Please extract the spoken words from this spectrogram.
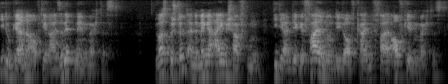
die du gerne auf die Reise mitnehmen möchtest. Du hast bestimmt eine Menge Eigenschaften, die dir an dir gefallen und die du auf keinen Fall aufgeben möchtest.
